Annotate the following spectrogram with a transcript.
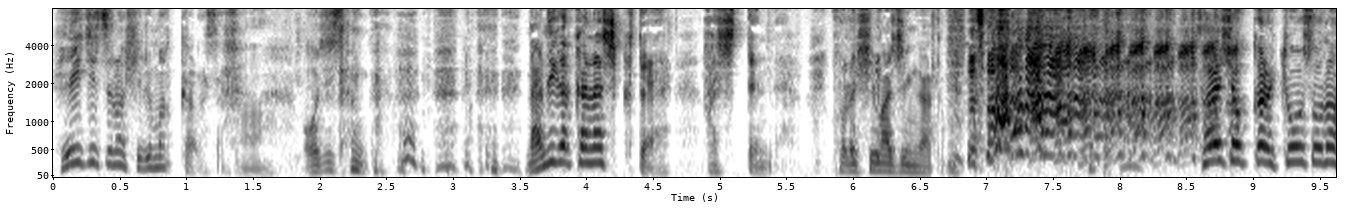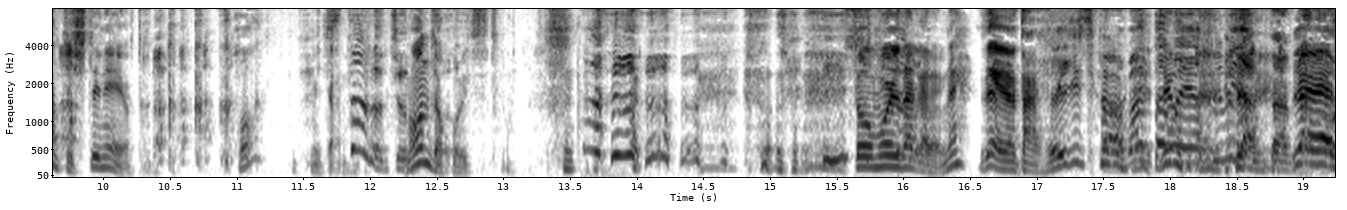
平日の昼間っからさおじさんが 何が悲しくて走ってんだよ。これ暇人がと思って。最初っから競争なんてしてねえよとは？みたいな。なんだこいつと思って と思いながらね。いやいやだから平日のたまたま休みだったんだろ？いやい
